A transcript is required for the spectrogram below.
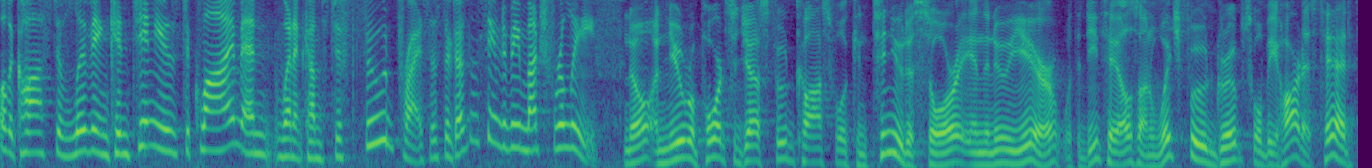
Well, the cost of living continues to climb, and when it comes to food prices, there doesn't seem to be much relief. No, a new report suggests food costs will continue to soar in the new year. With the details on which food groups will be hardest hit,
